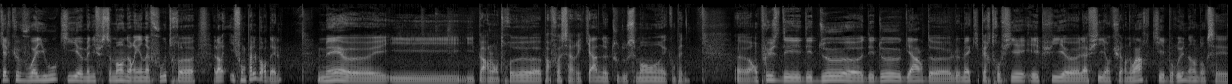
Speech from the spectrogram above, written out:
quelques voyous qui manifestement n'ont rien à foutre. alors ils font pas le bordel, mais euh, ils, parlent entre eux. euh, parfois ça ricane tout doucement et compagnie. Euh, en plus des, deux, euh, des deux gardes, euh, le mec hypertrophié et puis la fille en cuir noir qui est brune, hein, donc c'est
